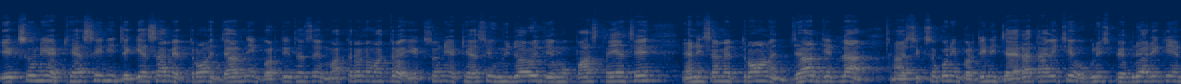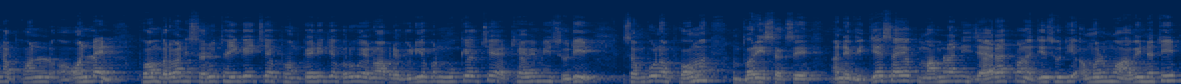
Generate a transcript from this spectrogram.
એકસો ને અઠ્યાસીની જગ્યા સામે ત્રણ હજારની ભરતી થશે. માત્ર ને માત્ર એકસો ને અઠ્યાસી ઉમેદવારો જ એમાં પાસ થયા છે. એની સામે ત્રણ હજાર જેટલા શિક્ષકોની ભરતીની જાહેરાત આવી છે. ઓગણીસ ફેબ્રુઆરીથી એના ફોન, ઓનલાઈન ફોર્મ ભરવાની શરૂ થઈ ગઈ છે. ફોર્મ કઈ રીતે ભરવું એનો આપણે વીડિયો પણ મૂકેલ છે. અઠ્યાવીમી સુધી સંપૂર્ણ ફોર્મ ભરી શકશે. અને વિદ્યાસહાયક મામલાની જાહેરાત પણ હજી સુધી અમલમાં આવી નથી.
